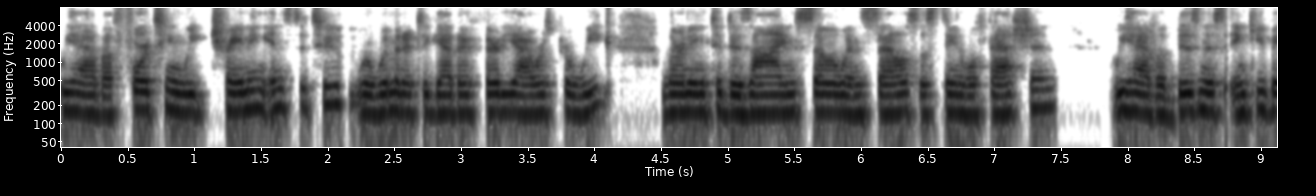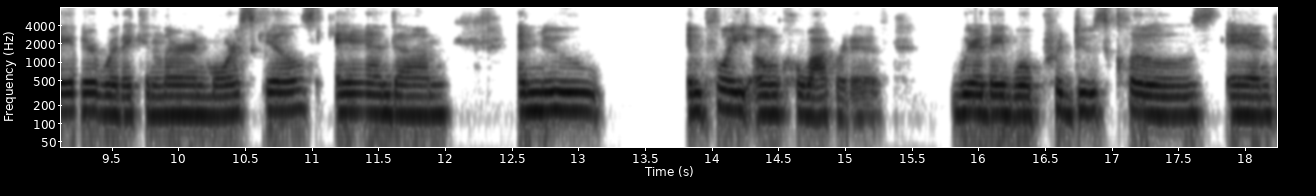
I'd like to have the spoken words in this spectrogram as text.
We have a 14 week training institute where women are together 30 hours per week learning to design, sew, and sell sustainable fashion. We have a business incubator where they can learn more skills and um, a new employee owned cooperative where they will produce clothes and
